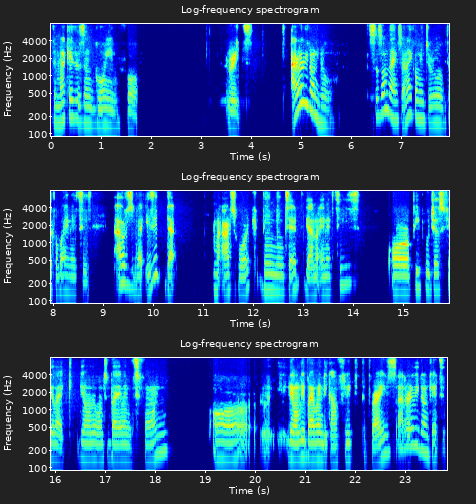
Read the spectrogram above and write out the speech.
the market isn't going for rates. I really don't know. So sometimes when I come into room, we talk about NFTs. I was like, is it that my artwork being minted, they are not NFTs, or people just feel like they only want to buy when it's fun, or they only buy when they can flip the price? I really don't get it.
